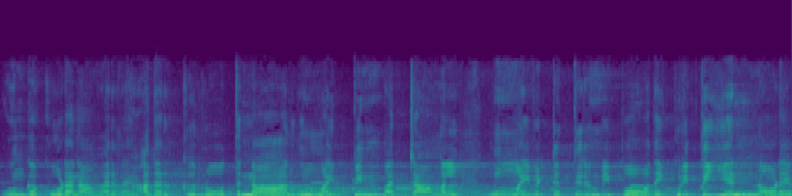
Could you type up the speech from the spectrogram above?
உங்க கூட நான் வருவேன். அதற்கு ரூத் நான் உம்மை பின்பற்றாமல் உம்மை விட்டு திரும்பி போவதை குறித்து என்னோட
